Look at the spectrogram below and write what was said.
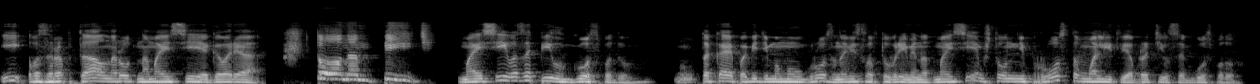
И возроптал народ на Моисея, говоря, «Что нам пить?» Моисей возопил Господу, ну, такая, по-видимому, угроза нависла в то время над Моисеем, что он не просто в молитве обратился к Господу,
